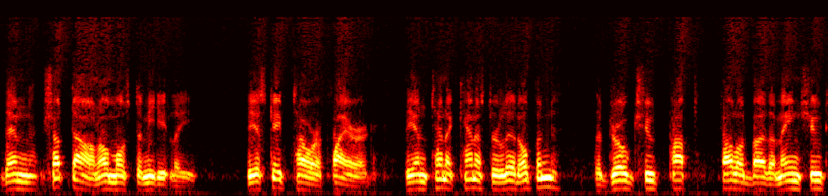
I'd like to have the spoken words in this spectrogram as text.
then shut down almost immediately. The escape tower fired. The antenna canister lid opened. The drogue chute popped, followed by the main chute,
